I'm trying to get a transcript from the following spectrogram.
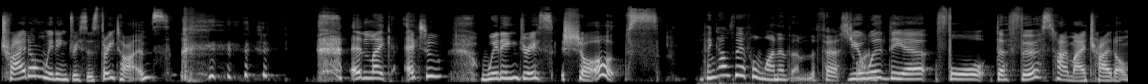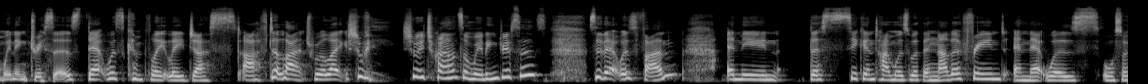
tried on wedding dresses 3 times in like actual wedding dress shops I think I was there for one of them, the first you one. were there for the first time I tried on wedding dresses. That was completely just after lunch. We were like, should we should we try on some wedding dresses? So that was fun. And then the second time was with another friend, and that was also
